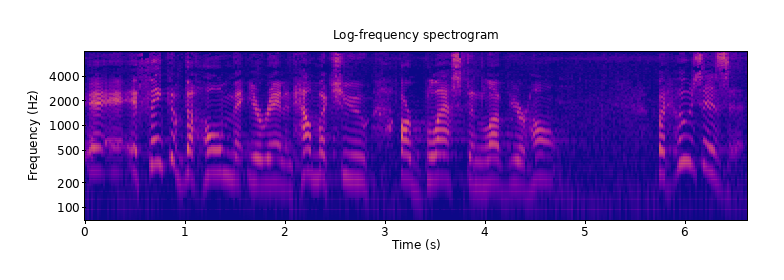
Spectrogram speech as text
Eh, eh, think of the home that you're in and how much you are blessed and love your home. But whose is it?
